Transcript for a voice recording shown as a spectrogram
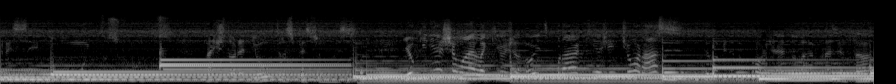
crescer muitos frutos na história de outras pessoas. E eu queria chamar ela aqui hoje à noite para que a gente orasse pela vida do projeto, ela representando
